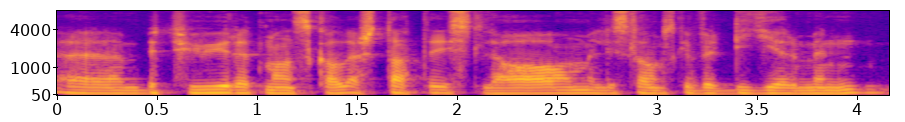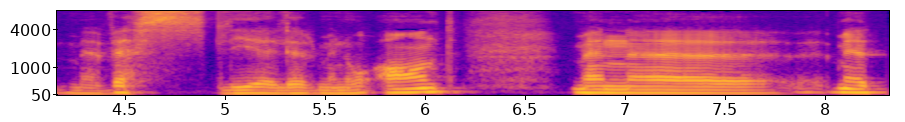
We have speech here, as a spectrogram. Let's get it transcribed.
eh, betyr at man skal erstatte islam eller islamske verdier med, med vestlige eller med noe annet. Men, eh, med,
